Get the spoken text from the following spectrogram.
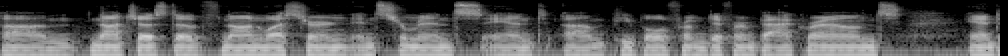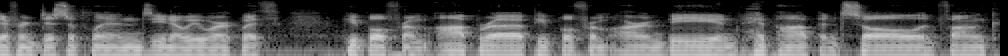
um, not just of non-Western instruments and um, people from different backgrounds and different disciplines. You know, we work with people from opera, people from R&B and hip hop and soul and funk.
